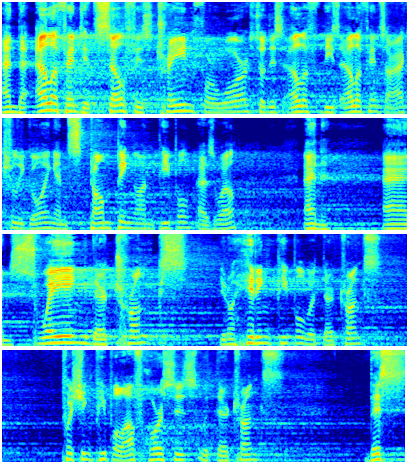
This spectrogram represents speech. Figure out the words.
And the elephant itself is trained for war, so these elephants are actually going and stomping on people as well, and, and swaying their trunks, you know, hitting people with their trunks, pushing people off horses with their trunks. This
